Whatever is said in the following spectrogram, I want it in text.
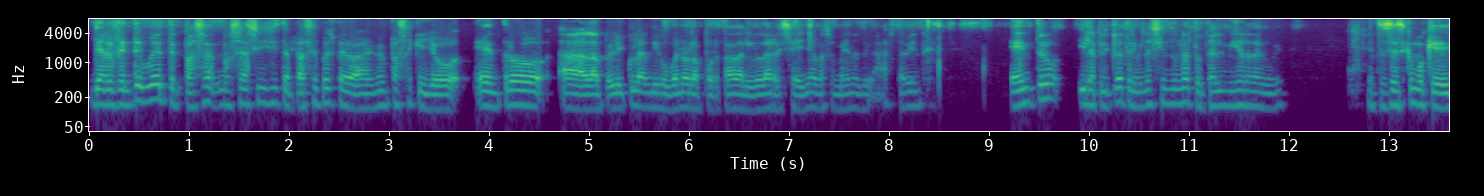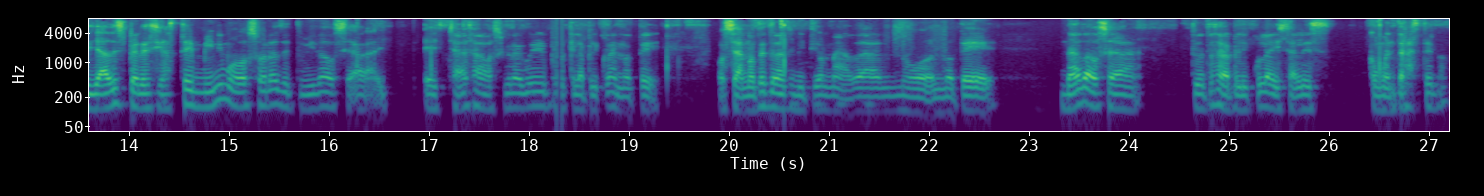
De repente, güey, te pasa, no sé así si te pase, pues, pero a mí me pasa que yo entro a la película, digo, bueno, la portada, leo la reseña, más o menos, digo, ah, está bien. Entro y la película termina siendo una total mierda, güey. Entonces, como que ya desperdiciaste mínimo dos horas de tu vida, o sea, echadas a la basura, güey, porque la película no te, o sea, no te transmitió nada, no, no te, nada, o sea, tú entras a la película y sales como entraste, ¿no?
